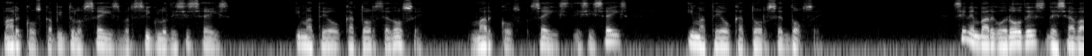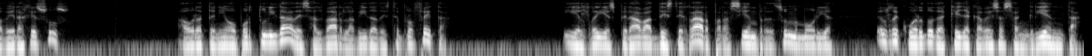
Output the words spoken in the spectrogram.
Marcos capítulo 6, versículo 16 y Mateo 14, 12. Marcos 6, 16 y Mateo 14, 12. Sin embargo, Herodes deseaba ver a Jesús. Ahora tenía oportunidad de salvar la vida de este profeta. Y el rey esperaba desterrar para siempre de su memoria el recuerdo de aquella cabeza sangrienta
